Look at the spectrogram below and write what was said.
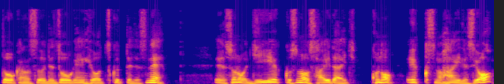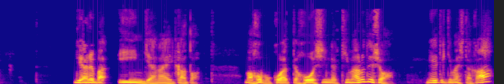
同関数で増減表を作ってですね、その gx の最大値、この x の範囲ですよ。でやればいいんじゃないかと。まあ、ほぼこうやって方針が決まるでしょう。見えてきましたか？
